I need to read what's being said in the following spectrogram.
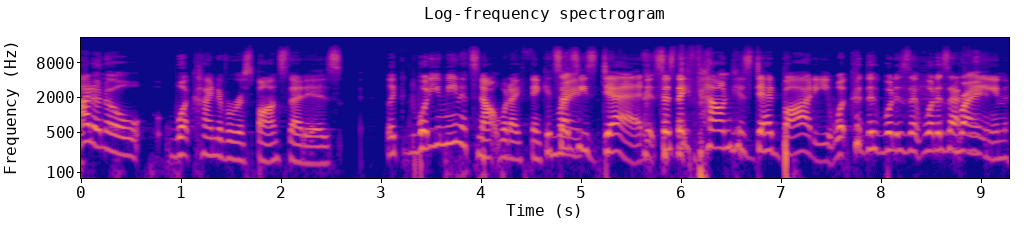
I don't know what kind of a response that is. Like, what do you mean it's not what I think? It says Right. he's dead. It says they found his dead body. What could the, what is it? What does that Right. mean?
